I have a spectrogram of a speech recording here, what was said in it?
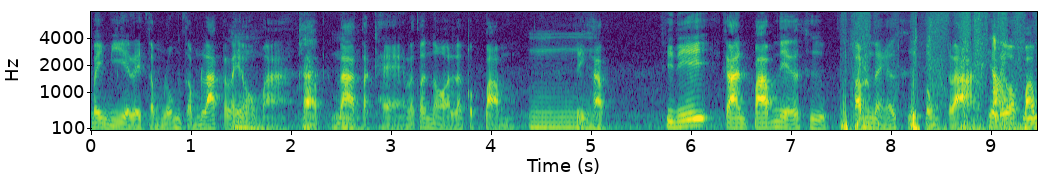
ไม่มีอะไรสำลงสำลักอะไรอืมออกมา ครับ หน้าตะแคงแล้วก็นอนแล้วก็ปั๊มอืม นี่ครับ ทีนี้การปั๊มเนี่ยก็คือปั๊มไหนก็คือตรงกลางที่เรียกว่าปั๊ม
